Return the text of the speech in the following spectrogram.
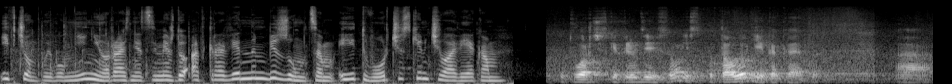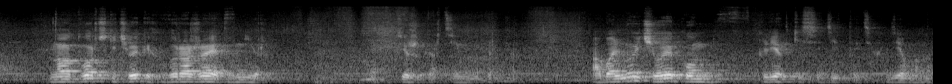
и в чем, по его мнению, разница между откровенным безумцем и творческим человеком. У творческих людей все равно есть патология какая-то. Но творческий человек их выражает в мир. Те же картины, например. А больной человек, он в клетке сидит, этих демонов.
